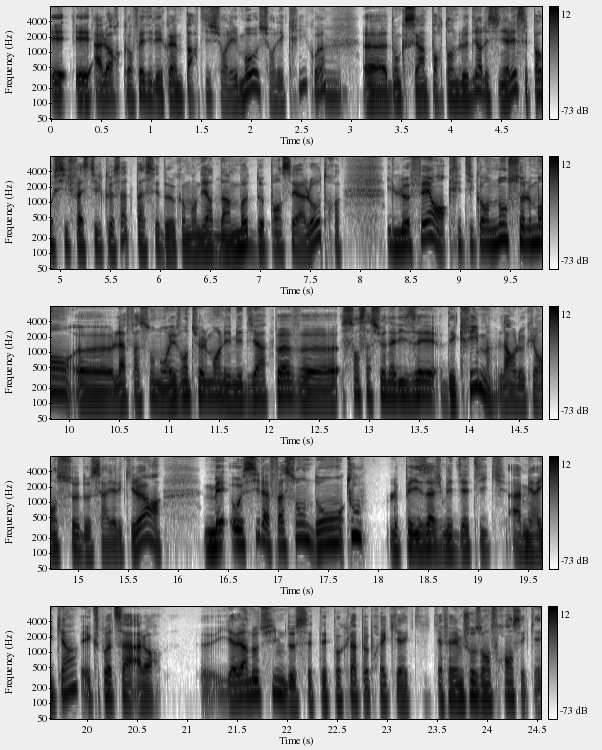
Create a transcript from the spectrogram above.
Et, et, alors qu'en fait, il est quand même parti sur les mots, sur les cris, quoi. Mm. donc c'est important de le dire, de le signaler. C'est pas aussi facile que ça de passer de, comment dire, d'un mode de pensée à l'autre. Il le fait en critiquant non seulement la façon dont éventuellement les médias peuvent sensationnaliser des crimes, là en l'occurrence ceux de serial killers, mais aussi la façon dont tout le paysage médiatique américain exploite ça. Alors, euh, il y avait un autre film de cette époque-là à peu près qui a, fait la même chose en France et qui a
